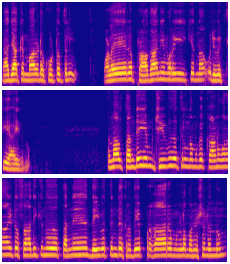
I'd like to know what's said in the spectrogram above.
രാജാക്കന്മാരുടെ കൂട്ടത്തിൽ വളരെ പ്രാധാന്യമറിയിക്കുന്ന ഒരു വ്യക്തിയായിരുന്നു. എന്നാൽ തന്റെയും ജീവിതത്തിൽ നമുക്ക് കാണുവാനായിട്ട് സാധിക്കുന്നത് തന്നെ ദൈവത്തിന്റെ ഹൃദയപ്രകാരമുള്ള മനുഷ്യനെന്നും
